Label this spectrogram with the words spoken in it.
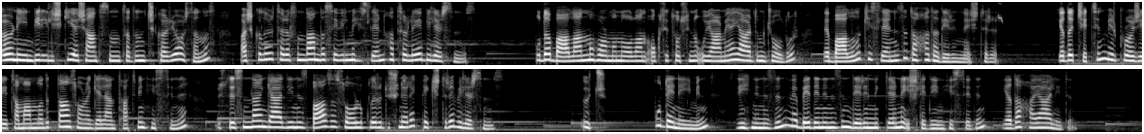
Örneğin bir ilişki yaşantısının tadını çıkarıyorsanız, başkaları tarafından da sevilme hislerini hatırlayabilirsiniz. Bu da bağlanma hormonu olan oksitosini uyarmaya yardımcı olur ve bağlılık hislerinizi daha da derinleştirir. Ya da çetin bir projeyi tamamladıktan sonra gelen tatmin hissini üstesinden geldiğiniz bazı zorlukları düşünerek pekiştirebilirsiniz. 3. Bu deneyimin zihninizin ve bedeninizin derinliklerine işlediğini hissedin ya da hayal edin.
